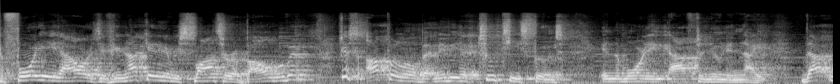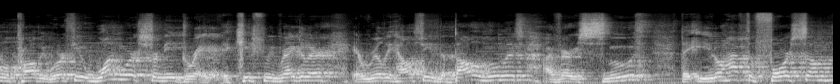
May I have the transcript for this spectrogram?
to 48 hours, if you're not getting a response or a bowel movement, just up a little bit, maybe two teaspoons in the morning, afternoon, and night. That will probably work for you. One works for me great. It keeps me regular. It really helps me. The bowel movements are very smooth. That you don't have to force them.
